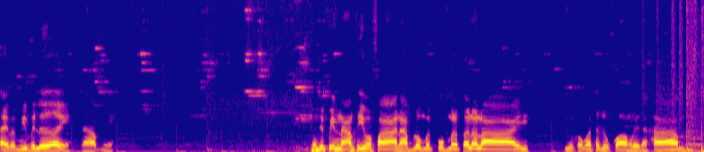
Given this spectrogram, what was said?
ใส่แบบนี้ไปเลยนะครับนี่มันจะเป็นน้ำสีฟ้านะครับ ลงไปปุ๊บมันก็ละลาย อยู่กับวัสดุกรองเลยนะครับ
